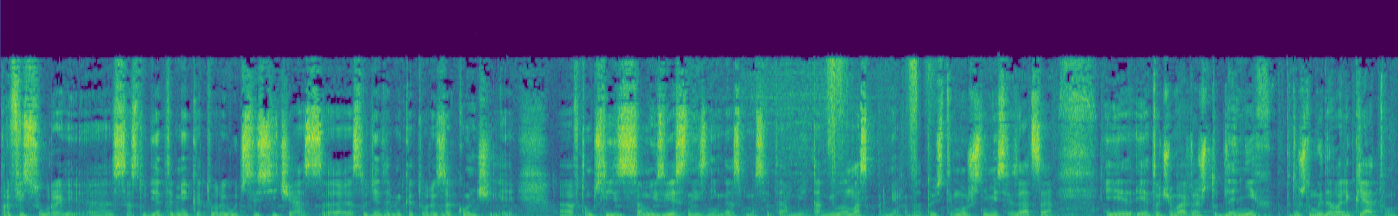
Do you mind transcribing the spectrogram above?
профессурой, э, со студентами, которые учатся сейчас, э, студентами, которые закончили, в том числе и самые известные из них, да, в смысле, там, и, там Илон Маск, к примеру, да, то есть ты можешь с ними связаться, и, и это очень важно, что для них, потому что мы давали клятву,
